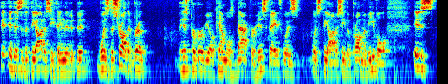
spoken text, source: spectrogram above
and this is the theodicy thing that, that was the straw that broke his proverbial camel's back for his faith was was theodicy, the problem of evil, is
